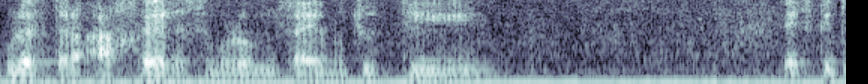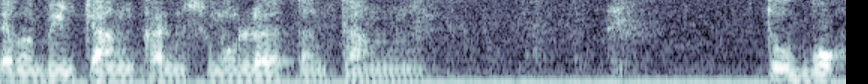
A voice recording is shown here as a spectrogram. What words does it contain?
kuliah terakhir sebelum saya bercuti kita membincangkan semula tentang tubuh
